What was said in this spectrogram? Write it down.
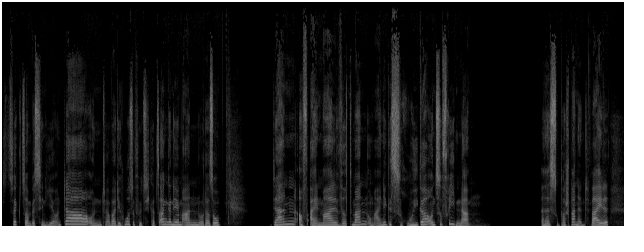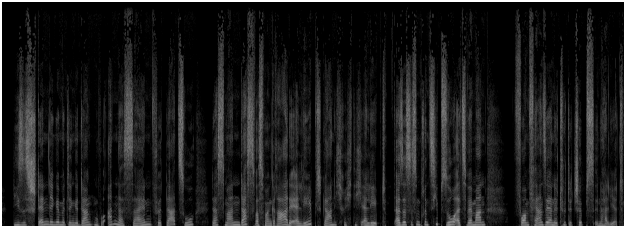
es zwickt so ein bisschen hier und da und aber die Hose fühlt sich ganz angenehm an oder so. dann auf einmal wird man um einiges ruhiger und zufriedener. Äh, super spannend, weil dieses ständige mit den Gedanken woanders sein führt dazu, dass man das, was man gerade erlebt, gar nicht richtig erlebt. Also es ist im Prinzip so, als wenn man vorm Fernseher eine Tüte Chips inhaliert.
